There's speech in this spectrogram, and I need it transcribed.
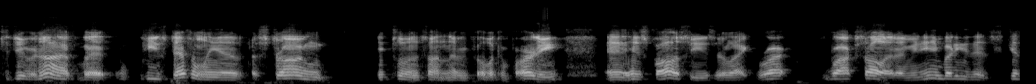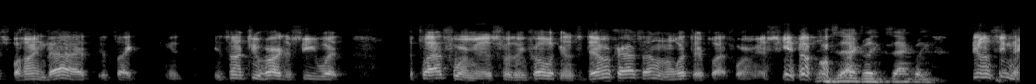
to do or not, but he's definitely a, a strong influence on the Republican Party, and his policies are like rock rock solid. I mean, anybody that gets behind that, it's like it, it's not too hard to see what the platform is for the Republicans. The Democrats, I don't know what their platform is. You know exactly, exactly. They don't seem to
